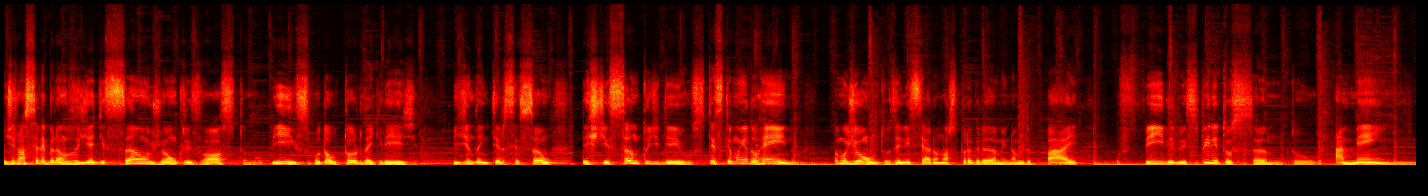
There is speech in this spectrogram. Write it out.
Hoje nós celebramos o dia de São João Crisóstomo, bispo, doutor da igreja, pedindo a intercessão deste santo de Deus, testemunha do reino. Vamos juntos iniciar o nosso programa em nome do Pai, do Filho e do Espírito Santo. Amém.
